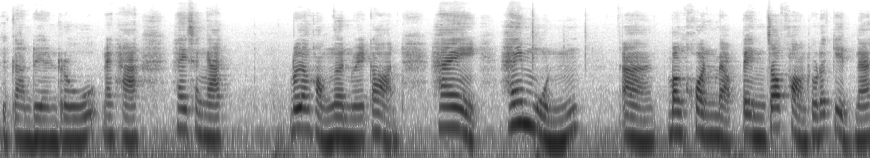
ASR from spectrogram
คือการเรียนรู้นะคะ ให้ชะงักเรื่องของเงินไว้ก่อน ให้ให้หมุน บางคนแบบเป็นเจ้าของธุรกิจนะ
